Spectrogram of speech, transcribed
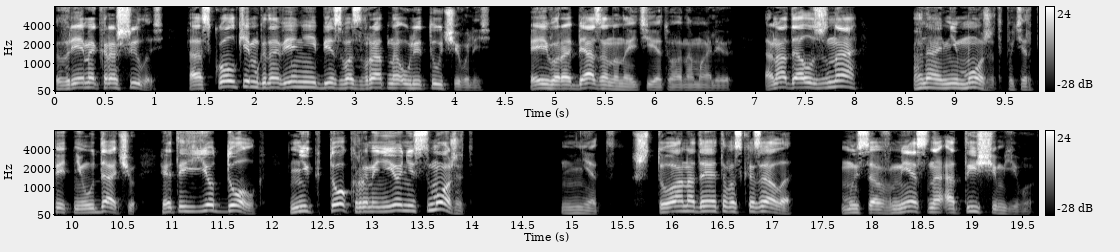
Время крошилось, осколки мгновений безвозвратно улетучивались. Эйвор обязана найти эту аномалию. Она должна... Она не может потерпеть неудачу. Это ее долг. Никто, кроме нее, не сможет. Нет. Что она до этого сказала? Мы совместно отыщем его.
